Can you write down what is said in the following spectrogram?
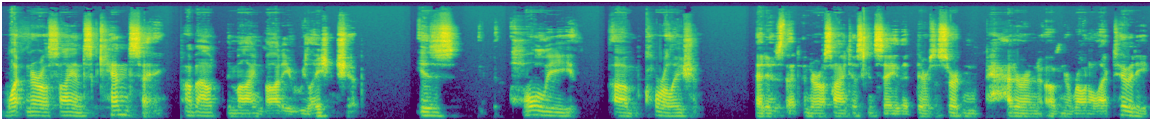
what neuroscience can say about the mind body relationship is wholly um, correlation. That is, that a neuroscientist can say that there's a certain pattern of neuronal activity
